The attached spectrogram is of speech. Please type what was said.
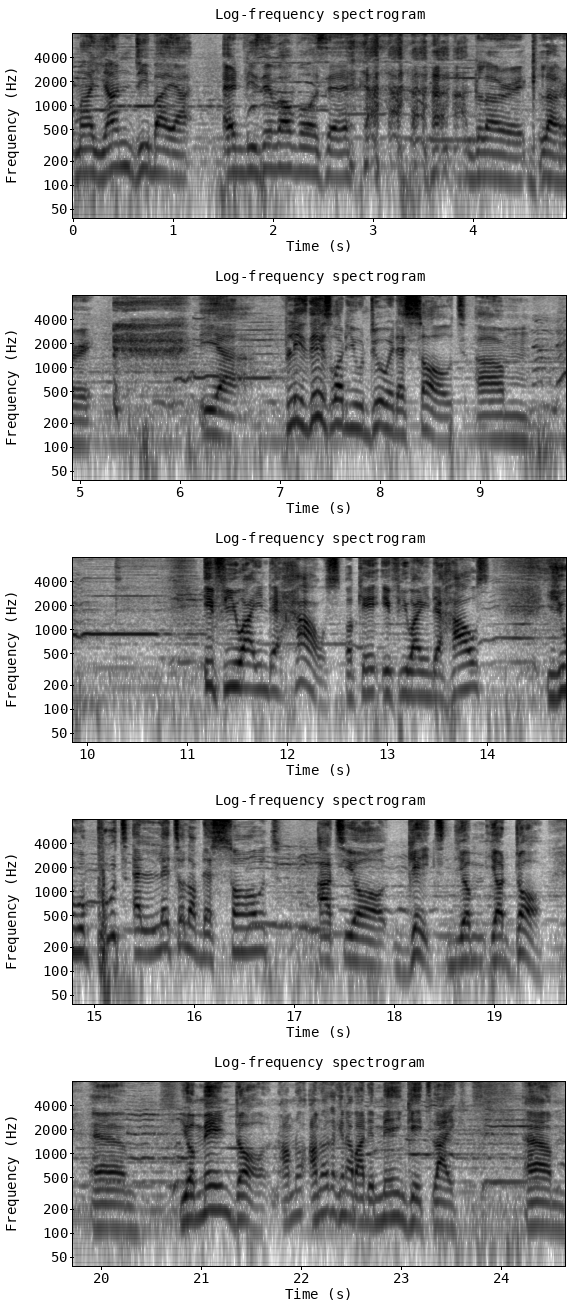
Mayandi baya and December was glory, glory. Yeah. Please, this is what you do with the salt. Um if you are in the house, okay, if you are in the house, you will put a little of the salt at your gate, your your door, um, your main door. I'm not I'm not talking about the main gate, like um,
